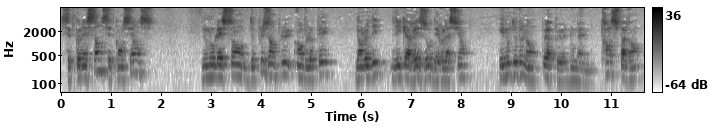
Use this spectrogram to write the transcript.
cette connaissance, cette conscience, nous nous laissons de plus en plus envelopper dans le délicat réseau des relations et nous devenons peu à peu nous-mêmes transparents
